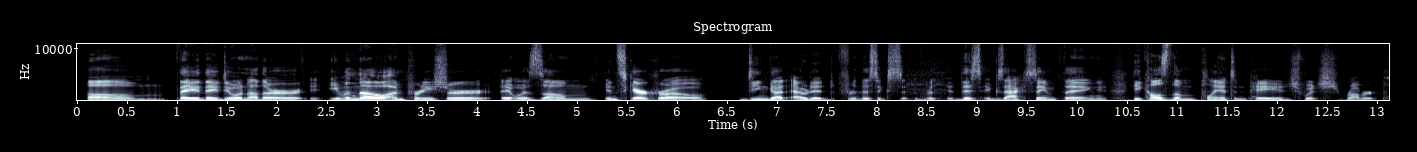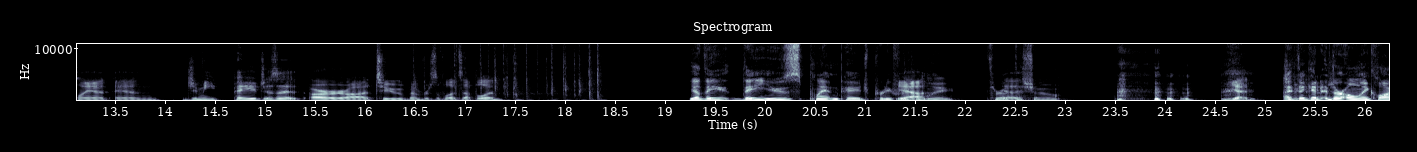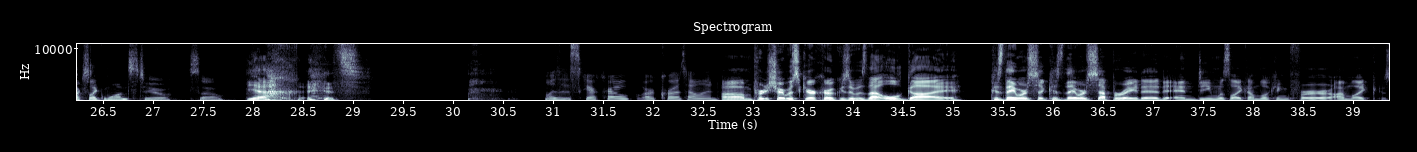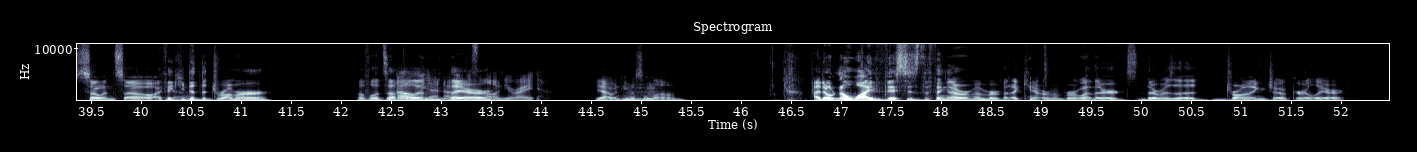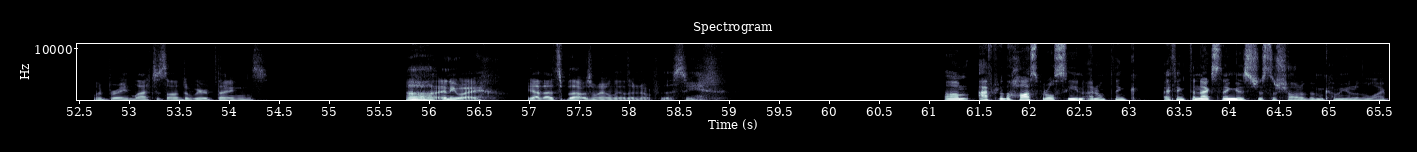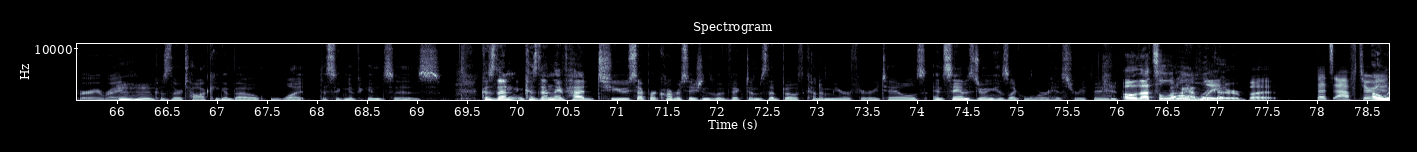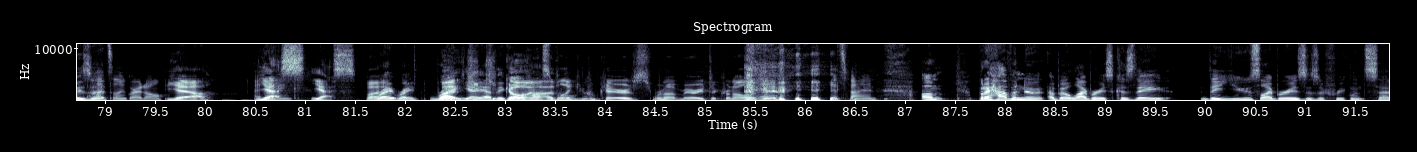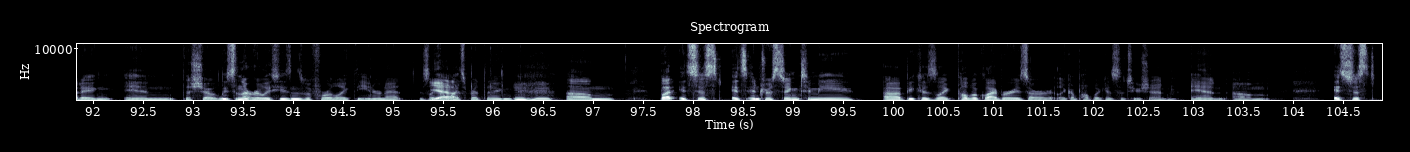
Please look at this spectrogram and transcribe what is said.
um they they do another even though i'm pretty sure it was um in scarecrow dean got outed for this ex- for this exact same thing he calls them plant and page which robert plant and jimmy page is it are uh two members of led zeppelin Yeah, they they use Plant and Page pretty Yeah. frequently throughout Yeah. the show. yeah I Jimmy think it, they're only clocked like once too. So yeah it's Was it Scarecrow or Croatoan? I'm pretty sure it was Scarecrow because it was that old guy. Because they were because they were separated, and Dean was like, "I'm looking for, I'm like so and so." I think he did the drummer of Led Zeppelin Oh, Zeppelin yeah, no, there. he was alone. You're right. Yeah, when he was Mhm. alone. I don't know why this is the thing I remember, but I can't remember whether there was a drawing joke earlier. My brain latches onto weird things. Ah, anyway, yeah, that's that was my only other note for this scene. um after the hospital scene, I don't think I think the next thing is just a shot of them coming out of the library, right? Because they're talking about what the significance is. Because then, because then they've had two separate conversations with victims that both kind of mirror fairy tales, and Sam's doing his like lore history thing. Oh, that's a But I little like, a- later, but That's after Oh, is it? Hansel and Gretel. yeah. I yes, think. yes, But- right, right, right. Yeah, keep- yeah. keep They go to going. I'd like, who cares? We're not married to chronology. It's fine. Um, but I have a note about libraries because they they use libraries as a frequent setting in the show, at least in the early seasons before like the internet is like Yeah. a widespread thing. Mm-hmm. Um, but it's just it's interesting to me uh, because like public libraries are like a public institution, and um, it's just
